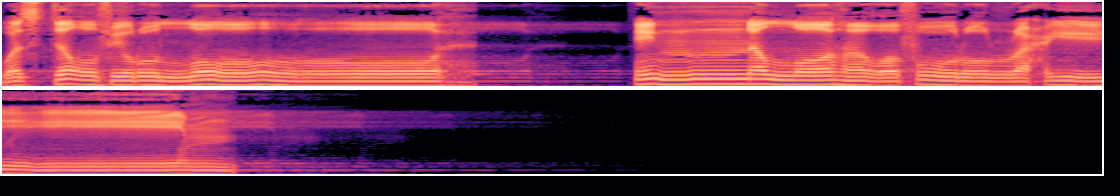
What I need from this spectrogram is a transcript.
واستغفروا الله. إن الله غفور رحيم.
